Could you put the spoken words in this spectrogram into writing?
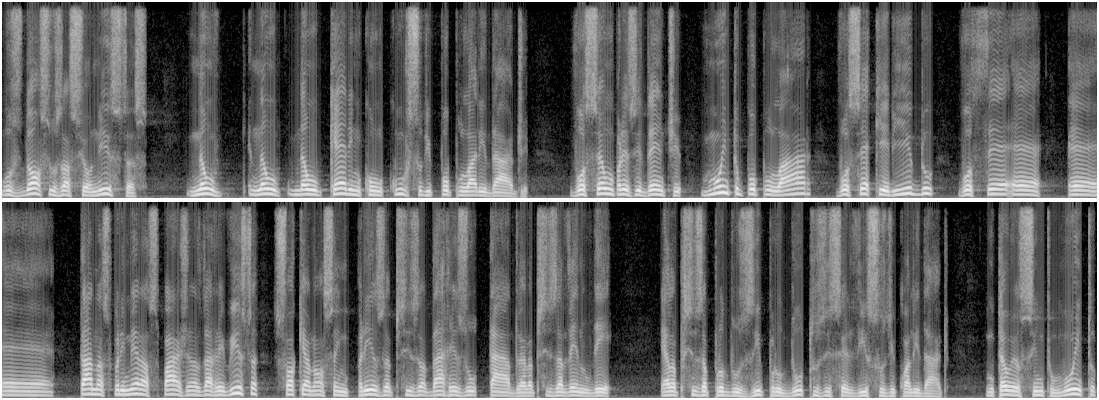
os nossos acionistas não não, não querem concurso de popularidade. Você é um presidente muito popular, você é querido, você é, é, é está nas primeiras páginas da revista, só que a nossa empresa precisa dar resultado, ela precisa vender, ela precisa produzir produtos e serviços de qualidade. Então eu sinto muito,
